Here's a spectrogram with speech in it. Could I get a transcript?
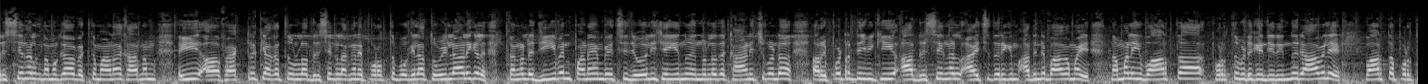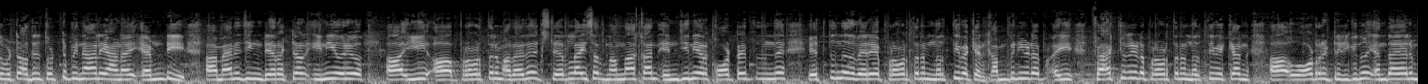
ദൃശ്യങ്ങൾ നമുക്ക് വ്യക്തമാണ്. കാരണം ഈ ഫാക്ടറിക്കകത്തുള്ള ദൃശ്യങ്ങൾ അങ്ങനെ പുറത്തു പോകില്ല. തൊഴിലാളികൾ തങ്ങളുടെ ജീവൻ പണയം വെച്ച് ജോലി ചെയ്യുന്നു എന്നുള്ളത് കാണിച്ചുകൊണ്ട് റിപ്പോർട്ടർ ടി വിക്ക് ആ ദൃശ്യങ്ങൾ അയച്ചു തരികയും അതിന്റെ ഭാഗമായി നമ്മൾ ഈ വാർത്ത പുറത്തുവിടുകയും ചെയ്തു. ഇന്ന് രാവിലെ വാർത്ത പുറത്തുവിട്ടു അതിന് തൊട്ട് പിന്നാലെയാണ് എം ഡി മാനേജിംഗ് ഡയറക്ടർ ഇനിയൊരു ഈ പ്രവർത്തനം അതായത് സ്റ്റെറിലൈസർ നന്നാക്കാൻ എഞ്ചിനീയർ കോട്ടയത്ത് നിന്ന് എത്തുന്നത് വരെ പ്രവർത്തനം നിർത്തിവെക്കാൻ കമ്പനിയുടെ ഈ ഫാക്ടറിയുടെ പ്രവർത്തനം നിർത്തിവെക്കാൻ ഓർഡർ ഇട്ടിരിക്കുന്നു. എന്തായാലും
